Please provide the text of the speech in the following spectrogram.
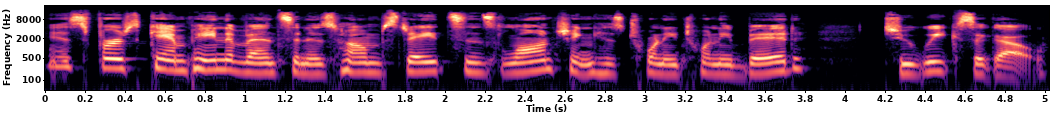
His first campaign events in his home state since launching his 2020 bid two weeks ago.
